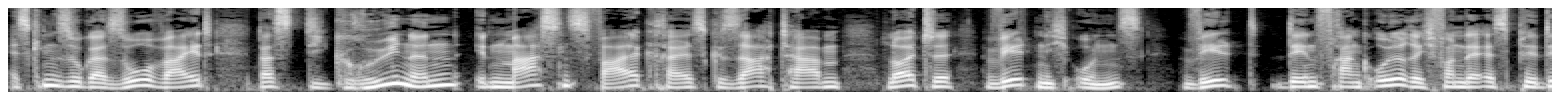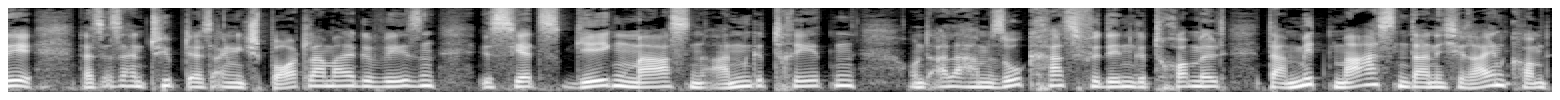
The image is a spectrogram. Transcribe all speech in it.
Es ging sogar so weit, dass die Grünen in Maaßens Wahlkreis gesagt haben, Leute, wählt nicht uns, wählt den Frank Ulrich von der SPD. Das ist ein Typ, der ist eigentlich Sportler mal gewesen, ist jetzt gegen Maaßen angetreten und alle haben so krass für den getrommelt, damit Maaßen da nicht reinkommt.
